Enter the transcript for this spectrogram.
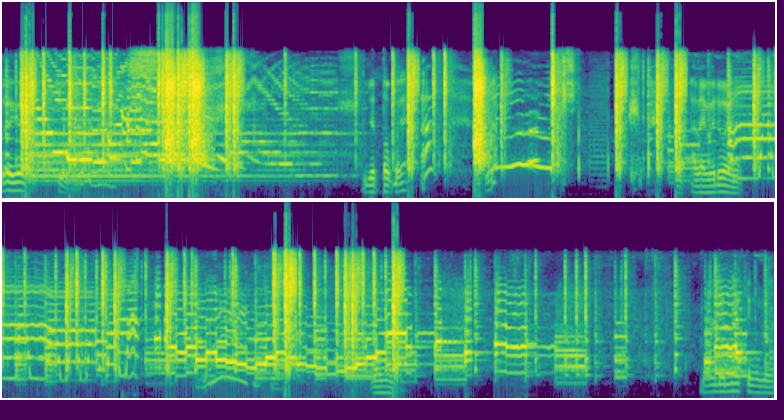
เอ้ยจะตกไปแล้วอะไรมาด้วย เป็นเมีย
